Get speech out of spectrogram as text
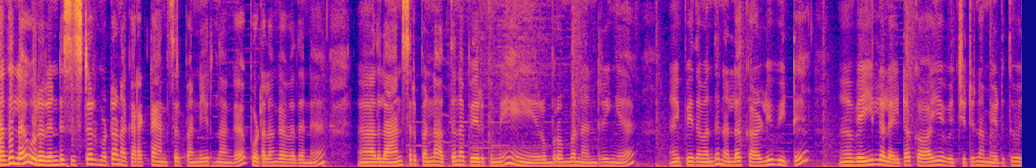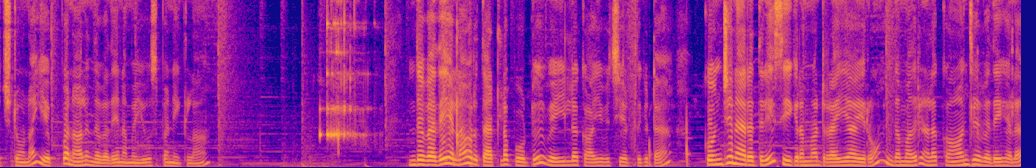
அதில் ஒரு ரெண்டு சிஸ்டர் மட்டும் நான் கரெக்டாக ஆன்சர் பண்ணியிருந்தாங்க புடலங்காய் விதைன்னு அதில் ஆன்சர் பண்ண அத்தனை பேருக்குமே ரொம்ப ரொம்ப நன்றிங்க. இப்போ இதை வந்து நல்லா கழுவிட்டு வெயிலில் லைட்டாக காய வச்சுட்டு நம்ம எடுத்து வச்சிட்டோன்னா எப்போனாலும் இந்த விதையை நம்ம யூஸ் பண்ணிக்கலாம். இந்த விதையெல்லாம் ஒரு தட்டில் போட்டு வெயிலில் காய வச்சு எடுத்துக்கிட்டேன். கொஞ்ச நேரத்துலேயே சீக்கிரமாக ட்ரை ஆயிரும். இந்த மாதிரி நல்லா காஞ்ச விதைகளை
